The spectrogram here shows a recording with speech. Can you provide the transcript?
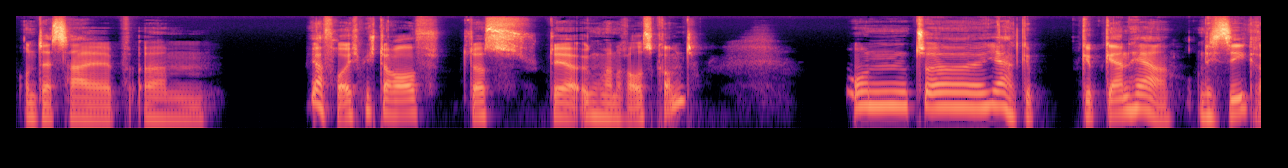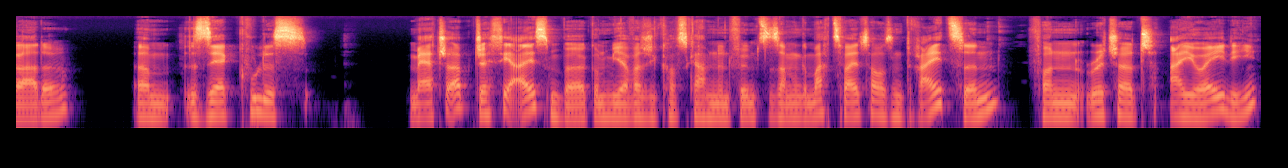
und deshalb ähm, ja, freue ich mich darauf, dass der irgendwann rauskommt. Und äh, ja, gib, gib gern her. Und ich sehe gerade, ähm, sehr cooles Matchup. Jesse Eisenberg und Mia Wasikowska haben einen Film zusammen gemacht, 2013 von Richard Ayoade,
